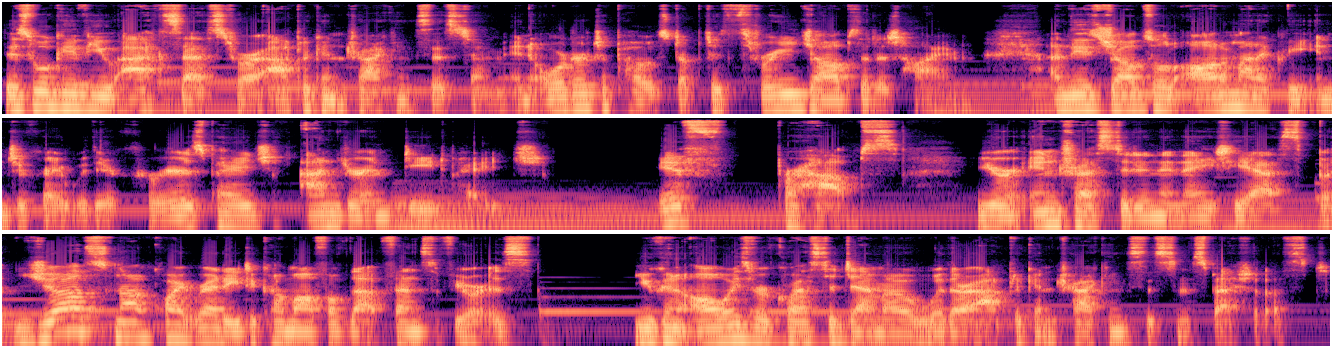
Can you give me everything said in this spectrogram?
This will give you access to our applicant tracking system in order to post up to three jobs at a time, and these jobs will automatically integrate with your careers page and your Indeed page. If, perhaps, you're interested in an ATS but just not quite ready to come off of that fence of yours, you can always request a demo with our applicant tracking system specialist.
